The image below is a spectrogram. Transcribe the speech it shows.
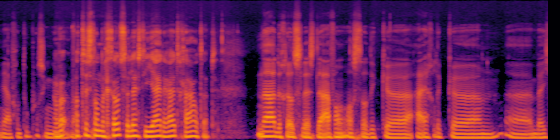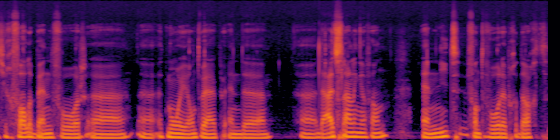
ja, van toepassing Maar wa- wat is dan de grootste les die jij eruit gehaald hebt? Nou, de grootste les daarvan was dat ik uh, eigenlijk uh, uh, een beetje gevallen ben voor uh, het mooie ontwerp en de, de uitstraling ervan. En niet van tevoren heb gedacht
